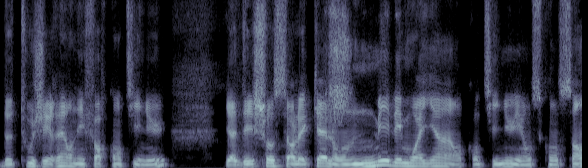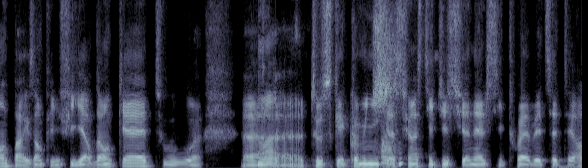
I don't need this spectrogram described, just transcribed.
de tout gérer en effort continu il y a des choses sur lesquelles on met les moyens en continu et on se concentre, par exemple une filière d'enquête ou euh, tout ce qui est communication institutionnelle, site web, etc.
